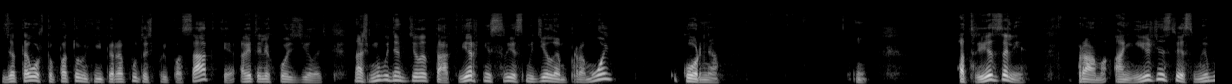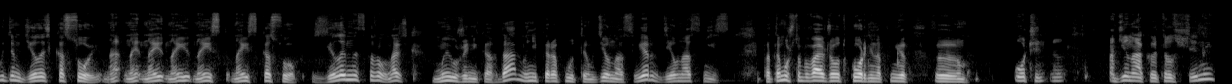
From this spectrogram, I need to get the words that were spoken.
для того, чтобы потом их не перепутать при посадке, а это легко сделать, значит, мы будем делать так. Верхний срез мы делаем прямой, корня отрезали прямо, а нижний срез мы будем делать косой, на, на, на, на, на искосок. Сделаем наискосок, значит, мы уже никогда ну, не перепутаем, где у нас верх, где у нас низ. Потому что бывают же вот корни, например, э, очень э, одинаковой толщины,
